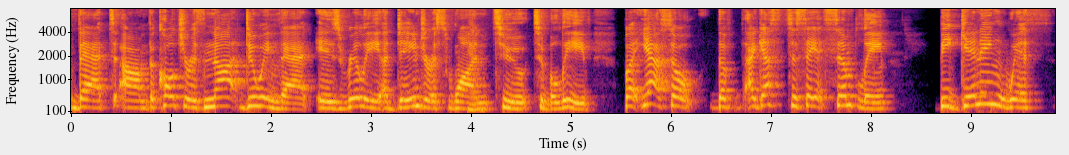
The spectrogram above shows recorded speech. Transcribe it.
that um, the culture is not doing that is really a dangerous one to to believe. But yeah, so the I guess to say it simply, beginning with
